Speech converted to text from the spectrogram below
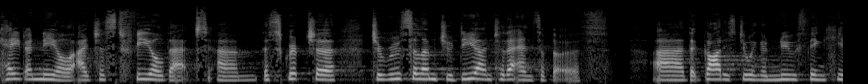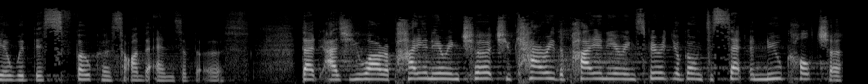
Kate and Neil, I just feel that um, the scripture, Jerusalem, Judea, and to the ends of the earth, uh, that God is doing a new thing here with this focus on the ends of the earth. That as you are a pioneering church, you carry the pioneering spirit, you're going to set a new culture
